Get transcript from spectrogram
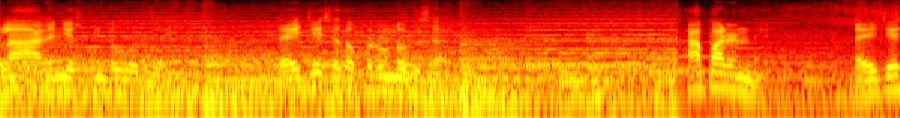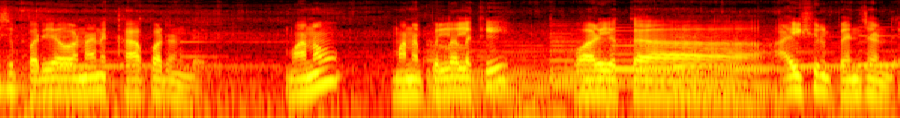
ఇలాగం చేసుకుంటూ పోతే. దయచేసి అదొక్కటి ఉండొద్దు సార్. కాపాడండి. దయచేసి పర్యావరణాన్ని కాపాడండి. మనం మన పిల్లలకి వారి యొక్క ఆయుష్ని పెంచండి.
